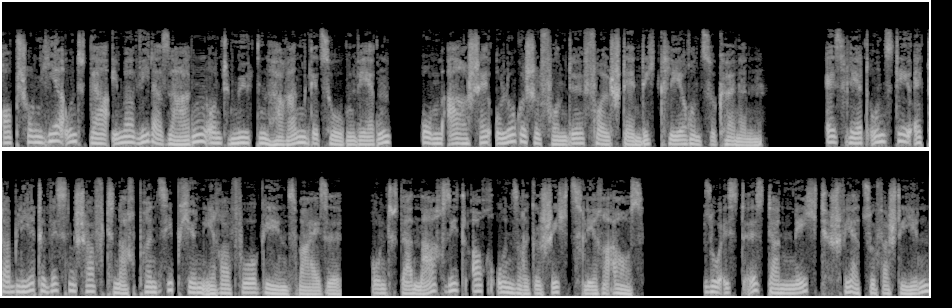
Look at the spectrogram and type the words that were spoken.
ob schon hier und da immer wieder Sagen und Mythen herangezogen werden, um archäologische Funde vollständig klären zu können. Es lehrt uns die etablierte Wissenschaft nach Prinzipien ihrer Vorgehensweise, und danach sieht auch unsere Geschichtslehre aus. So ist es dann nicht schwer zu verstehen,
